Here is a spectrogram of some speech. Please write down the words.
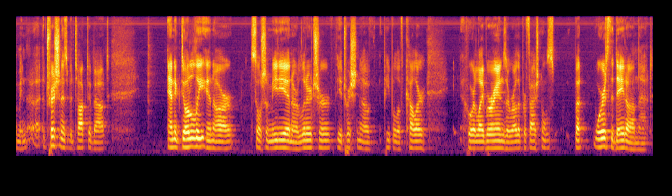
I mean, uh, attrition has been talked about anecdotally in our social media and our literature, the attrition of people of color who are librarians or other professionals, but where's the data on that?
